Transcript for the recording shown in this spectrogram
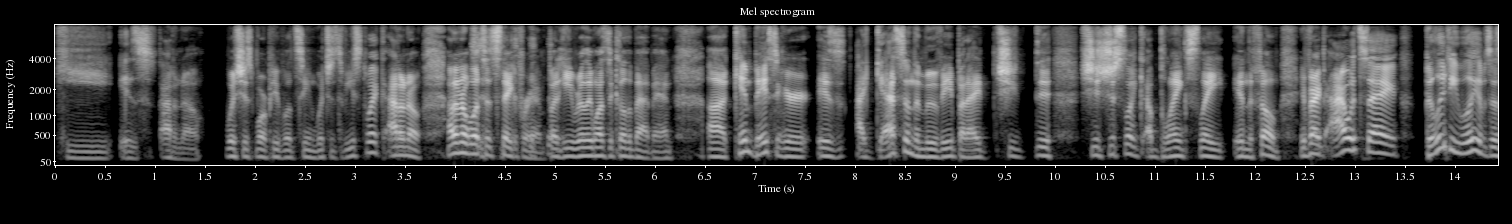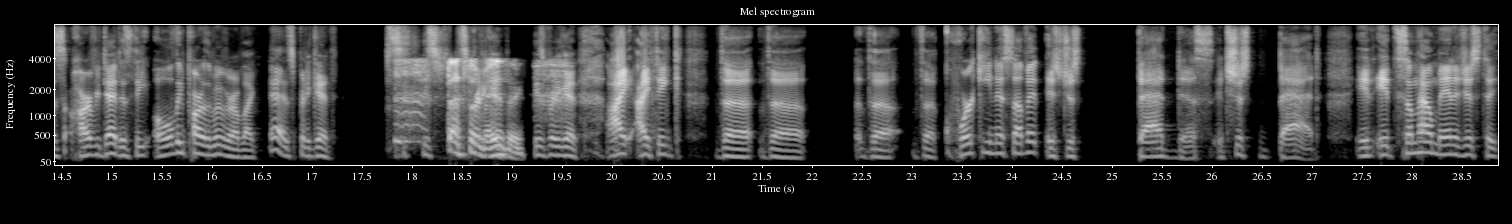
he is, I don't know, wishes more people had seen Witches of Eastwick. I don't know. I don't know what's at stake for him, but he really wants to kill the Batman. Uh, Kim Basinger is, I guess, in the movie, but I she she's just like a blank slate in the film. In fact, I would say Billy Dee Williams as Harvey Dent is the only part of the movie where I'm like, yeah, it's pretty good. He's- he's- That's he's pretty good. amazing. He's pretty good. I I think the the the the quirkiness of it is just badness. It's just bad. It it somehow manages to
